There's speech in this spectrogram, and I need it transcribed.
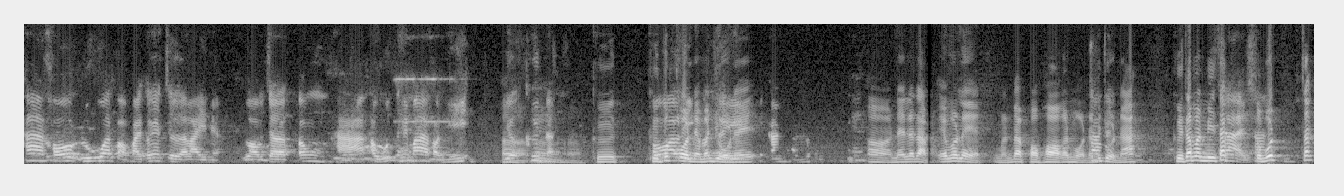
ถ้าเขารู้ว่าต่อไปเขาจะเจออะไรเนี่ย เราจะต้องหาอาวุธให้มากกว่านี้ เยอะขึ้นอะาคือคือทุกคนเนี่ยมันอยู่ในการแข่งขัน เอ่อในระดับเอเวอเรสเหมือนแบบพอๆกันหมดนะพี่จุนนะ คือถ้ามันมีสักใช่ใช่สมมติสัก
